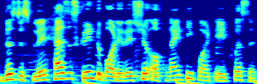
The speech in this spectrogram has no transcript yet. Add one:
This display has a screen to body ratio of 90.8%.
